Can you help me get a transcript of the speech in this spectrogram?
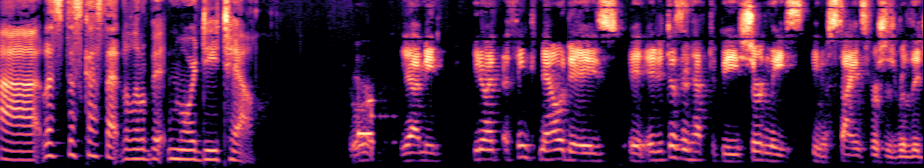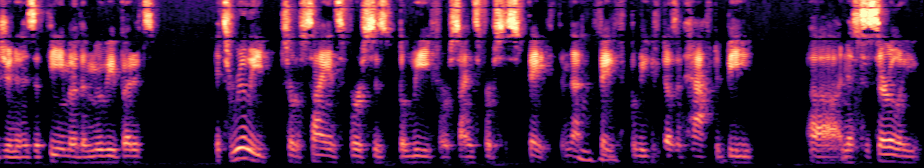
Uh, let's discuss that in a little bit in more detail. Sure. Yeah, I mean, you know, I, I think nowadays it, it doesn't have to be certainly you know science versus religion is a theme of the movie, but it's it's really sort of science versus belief or science versus faith, and that faith belief doesn't have to be uh, necessarily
